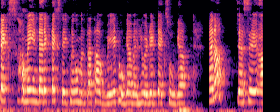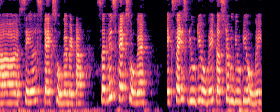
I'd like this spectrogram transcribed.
टैक्स हमें इनडायरेक्ट टैक्स देखने को मिलता था। वेट हो गया वैल्यू एडेड टैक्स हो गया, है ना? जैसे सेल्स टैक्स हो गया बेटा सर्विस टैक्स हो गए एक्साइज ड्यूटी हो गई कस्टम ड्यूटी हो गई।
